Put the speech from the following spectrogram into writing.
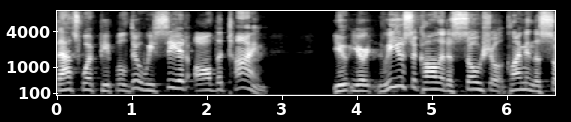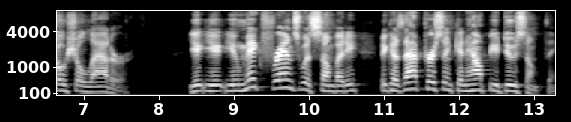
That's what people do. We see it all the time. You, you're, we used to call it a social, climbing the social ladder. You, you, you make friends with somebody because that person can help you do something.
